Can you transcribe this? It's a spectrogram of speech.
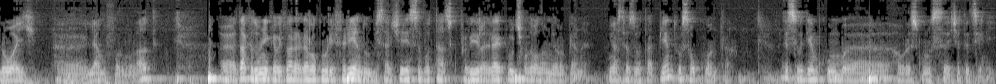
noi le-am formulat. Dacă duminica viitoare avea loc un referendum, vi s-ar cere să votați cu privire la aderarea Republicii Moldova la Uniunea Europeană. Nu ați vota pentru sau contra? Haideți să vedem cum au răspuns cetățenii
